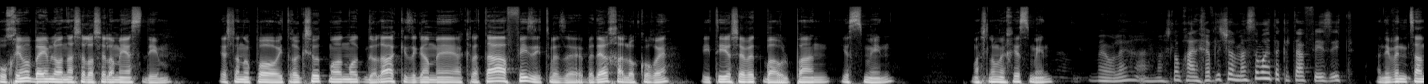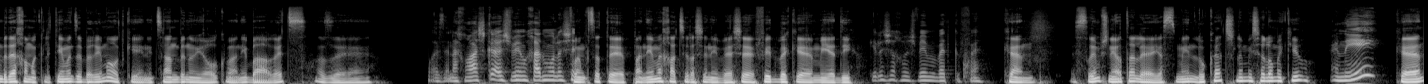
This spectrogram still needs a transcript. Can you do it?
ברוכים הבאים לעונה שלוש של המייסדים. יש לנו פה התרגשות מאוד מאוד גדולה, כי זה גם uh, הקלטה פיזית, וזה בדרך כלל לא קורה. איתי יושבת באולפן יסמין. מה שלומך, יסמין? מעולה, מה שלומך? אני חייבת לשאול, מה זאת אומרת הקלטה פיזית? אני וניצן בדרך כלל מקליטים את זה ברימוט, כי ניצן בניו יורק ואני בארץ, אז... Uh, אז אנחנו אשכרה יושבים אחד מול השני. רואים קצת פנים אחד של השני, ויש פידבק מיידי. כאילו שאנחנו יושבים בבית קפה. כן. 20 שניות על יסמין לוקאץ', למי שלא מכיר. אני? כן.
